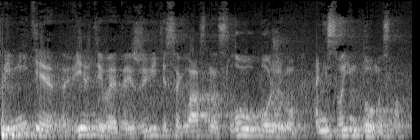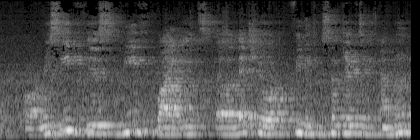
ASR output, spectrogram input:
Примите это, верьте в это и живите согласно Слову Божьему, а не своим домыслам. Uh, receive this, live by it, uh, let your feelings be subjective, and don't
